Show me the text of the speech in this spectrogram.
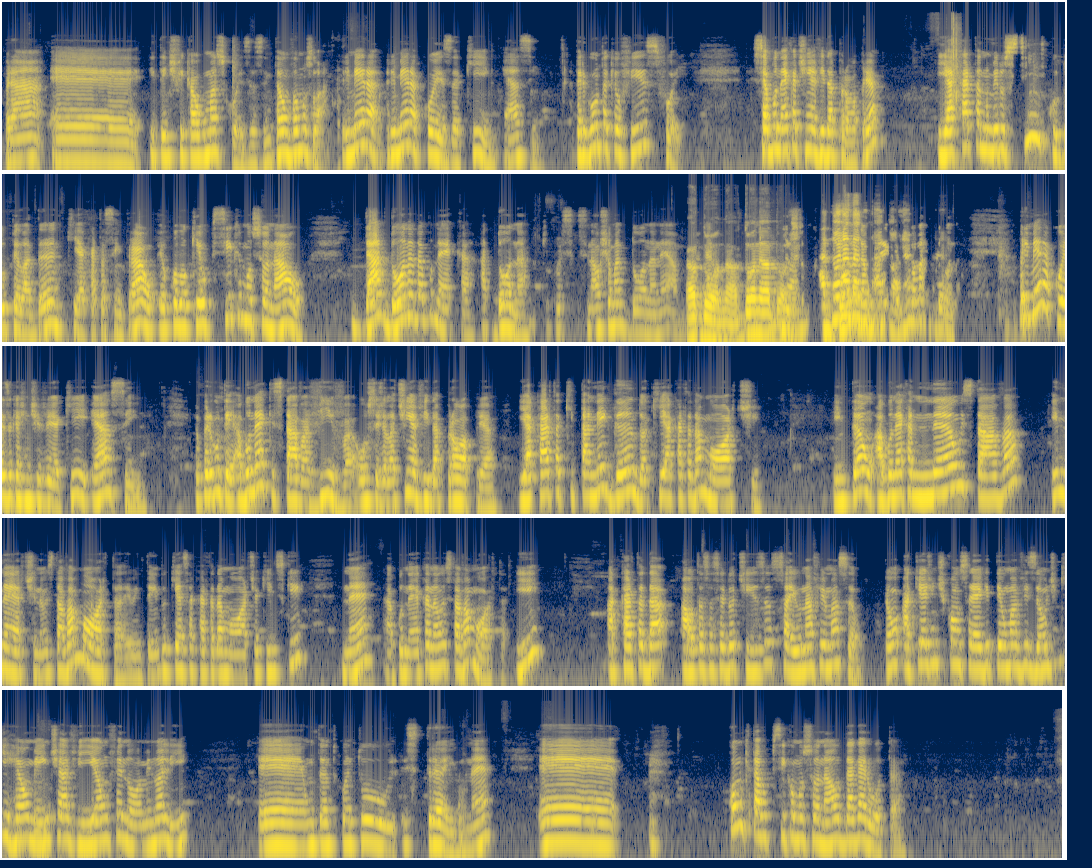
para é, identificar algumas coisas. Então, vamos lá. Primeira, primeira coisa aqui é assim. A pergunta que eu fiz foi se a boneca tinha vida própria. E a carta número 5 do Peladan, que é a carta central, eu coloquei o psicoemocional da dona da boneca, a dona, que por sinal chama dona, né? A, a dona, a dona é a dona. A dona, dona da, da boneca dona. chama dona. Primeira coisa que a gente vê aqui é assim. Eu perguntei, a boneca estava viva, ou seja, ela tinha vida própria, e a carta que está negando aqui é a carta da morte. Então, a boneca não estava inerte, não estava morta. Eu entendo que essa carta da morte aqui diz que, né, a boneca não estava morta. E a carta da alta sacerdotisa saiu na afirmação. Então, aqui a gente consegue ter uma visão de que realmente havia um fenômeno ali é um tanto quanto estranho, né? É... Como que estava o psicoemocional da garota?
